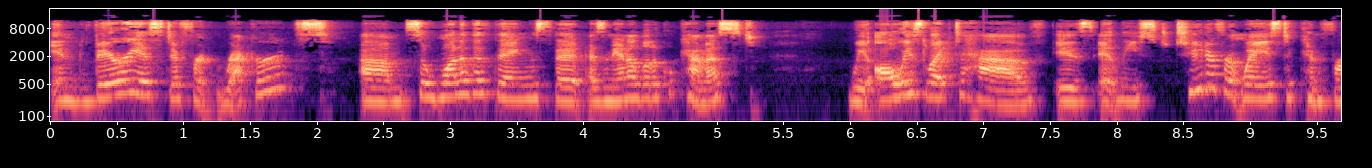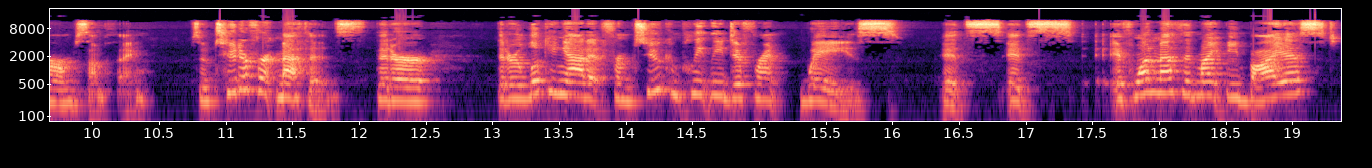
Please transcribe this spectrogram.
in various different records. Um, so, one of the things that, as an analytical chemist, we always like to have is at least two different ways to confirm something. So two different methods that are that are looking at it from two completely different ways. It's it's if one method might be biased,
